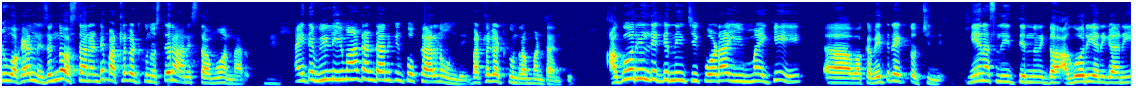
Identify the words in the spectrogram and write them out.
నువ్వు ఒకవేళ నిజంగా వస్తానంటే బట్టలు కట్టుకుని వస్తే రానిస్తాము అన్నారు. అయితే వీళ్ళు ఈ మాట అంటానికి ఇంకొక కారణం ఉంది. బట్టలు కట్టుకుని రమ్మంటానికి. అఘోరీల దగ్గర నుంచి కూడా ఈ అమ్మాయికి ఒక వ్యతిరేకత వచ్చింది. నేను అసలు ఈ తిన్నని అఘోరి అని కానీ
